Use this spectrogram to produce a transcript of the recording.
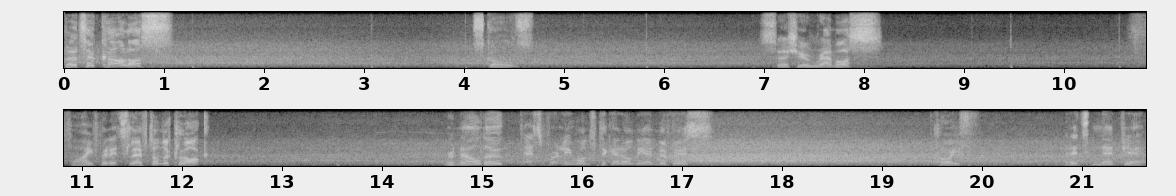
Roberto Carlos. Scholes. Sergio Ramos. Five minutes left on the clock. Ronaldo desperately wants to get on the end of this. Cruyff. And it's Nedved.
